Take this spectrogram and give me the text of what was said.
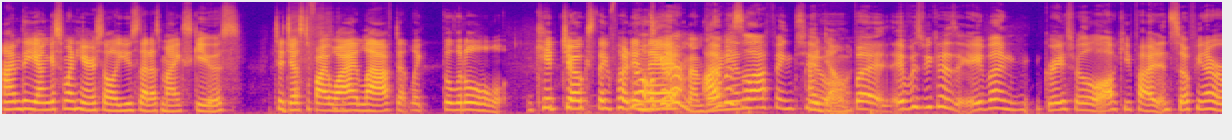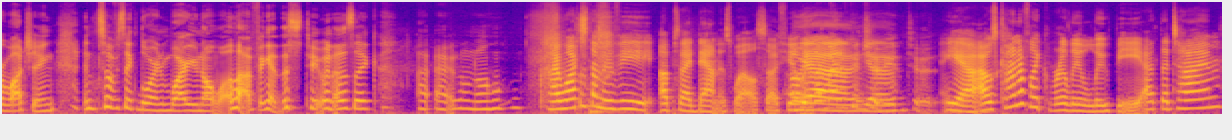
I'm the youngest one here, so I'll use that as my excuse to justify why I laughed at like the little kid jokes they put in No, do you there. remember I was laughing too. I don't. But it was because Ava and Grace were a little occupied, and Sophie and I were watching. And Sophie's like, Lauren, why are you not laughing at this too? And I was like, I, I don't know. I watched the movie upside down as well, so I feel Oh, like yeah, yeah. to it. yeah, I was kind of like really loopy at the time.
